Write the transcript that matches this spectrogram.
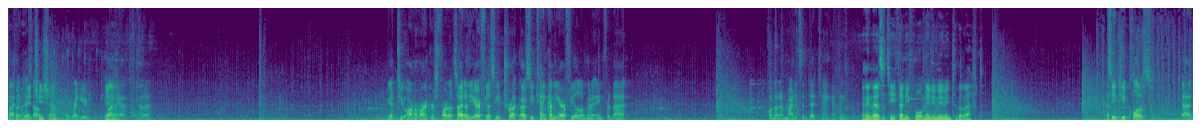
I, I think I HE saw. shell. Like right here? Yeah. Oh, okay. Gotta. We got two armor markers far outside of the airfield. I see a truck. Oh, I see tank on the airfield. I'm gonna aim for that. Oh no, never mind. It's a dead tank, I think. I think there's a T-34, maybe moving to the left. I see a jeep close. God,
